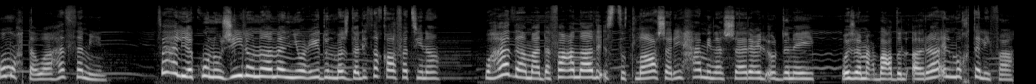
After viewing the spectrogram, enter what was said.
ومحتواها الثمين. فهل يكون جيلنا من يعيد المجد لثقافتنا؟ وهذا ما دفعنا لاستطلاع شريحة من الشارع الأردني وجمع بعض الآراء المختلفة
